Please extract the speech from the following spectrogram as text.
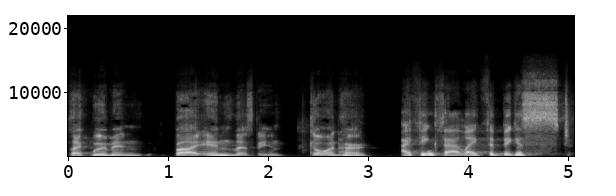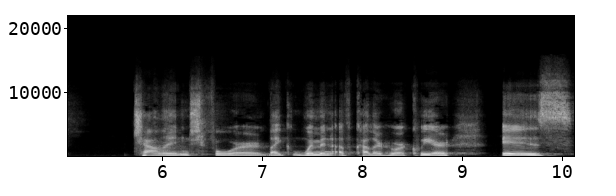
black women, bi and lesbian, go unheard. I think that like the biggest challenge for like women of color who are queer is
